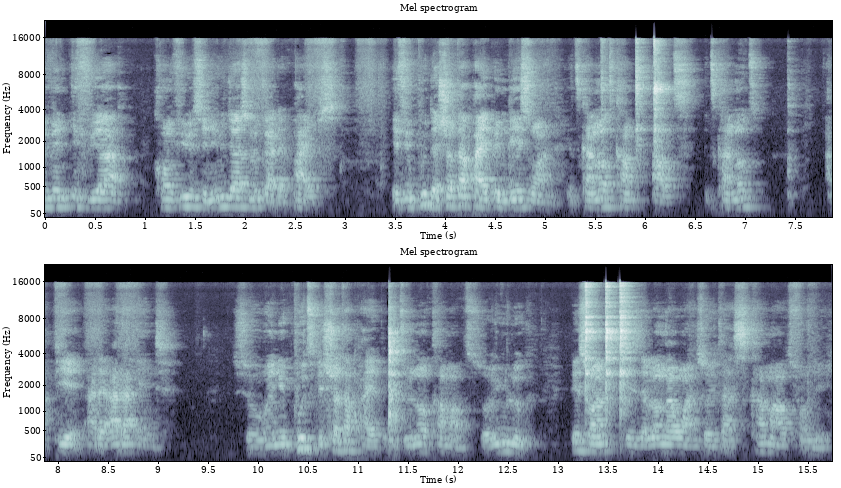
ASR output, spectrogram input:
even if you are confusing, you just look at the pipes. If you put the shorter pipe in this one, it cannot come out. It cannot appear at the other end. So when you put the shorter pipe, it will not come out. So you look, this one is the longer one, so it has come out from the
